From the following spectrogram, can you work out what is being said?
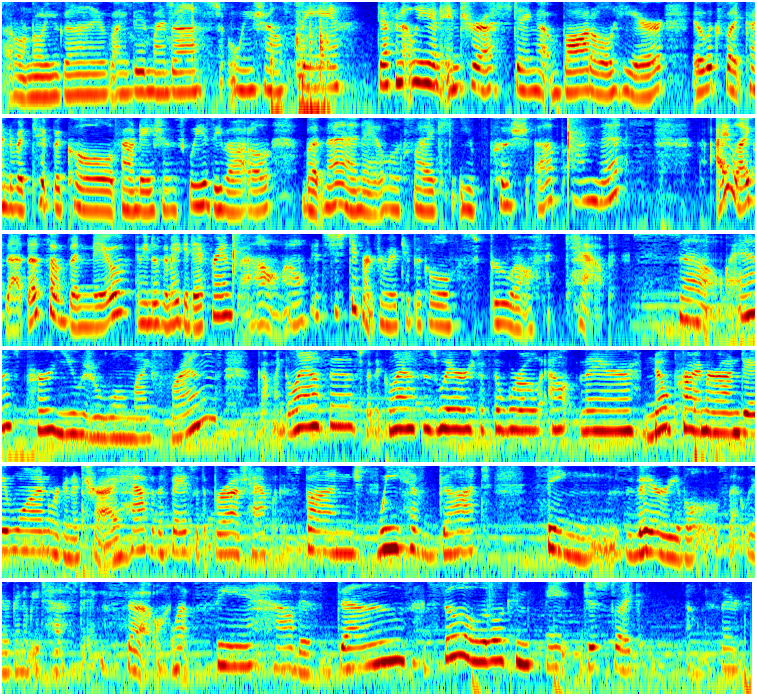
I don't know, you guys. I did my best. We shall see. Definitely an interesting bottle here. It looks like kind of a typical foundation squeezy bottle, but then it looks like you push up on this. I like that. That's something new. I mean, does it make a difference? I don't know. It's just different from your typical screw off cap. So, as per usual, my friends, got my glasses for the glasses wearers of the world out there. No primer on day one. We're gonna try half of the face with a brush, half with a sponge. We have got things, variables that we are going to be testing. So let's see how this does. I'm still a little confused, just like, oh, is there,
